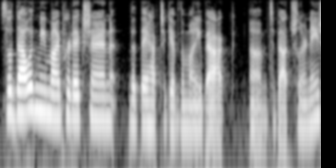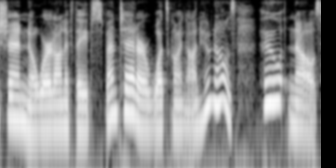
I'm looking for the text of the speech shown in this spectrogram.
So that would be my prediction that they have to give the money back um, to Bachelor Nation. No word on if they've spent it or what's going on. Who knows? Who knows?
